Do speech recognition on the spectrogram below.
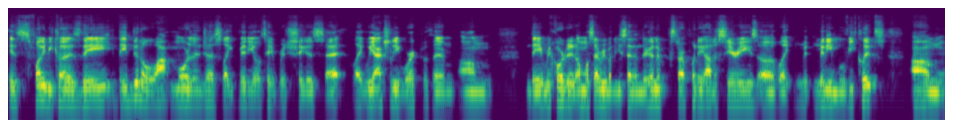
it's funny because they they did a lot more than just like videotape Rich Chigga's set. Like we actually worked with them. Um, they recorded almost everybody's set, and they're gonna start putting out a series of like mi- mini movie clips um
